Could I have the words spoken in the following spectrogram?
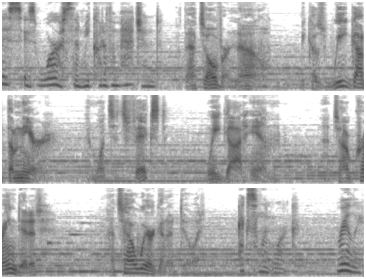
This is worse than we could have imagined. But that's over now, because we got the mirror. And once it's fixed, we got him. That's how Crane did it. That's how we're gonna do it. Excellent work. Really.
